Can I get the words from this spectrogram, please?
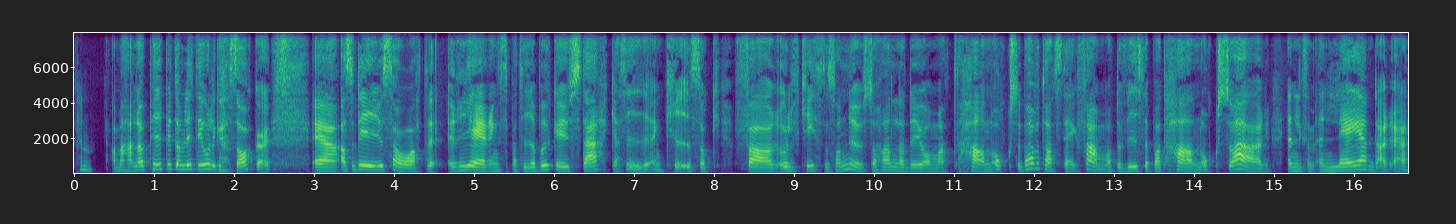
Kan men han har pipit om lite olika saker. Eh, alltså det är ju så att regeringspartier brukar ju stärkas i en kris och för Ulf Kristersson nu så handlar det ju om att han också behöver ta ett steg framåt och visa på att han också är en, liksom, en ledare.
